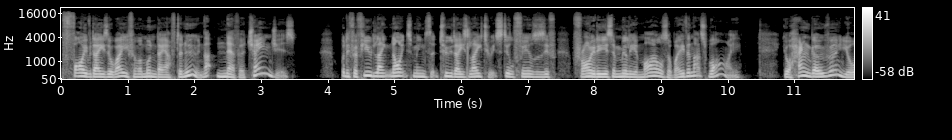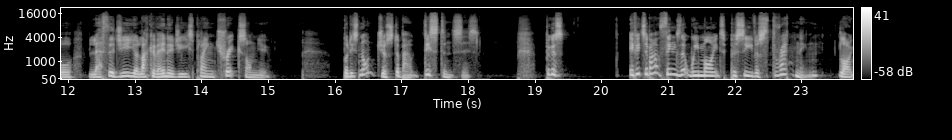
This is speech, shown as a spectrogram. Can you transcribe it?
five days away from a Monday afternoon. That never changes. But if a few late nights means that two days later it still feels as if Friday is a million miles away, then that's why. Your hangover, your lethargy, your lack of energy is playing tricks on you. But it's not just about distances. Because if it's about things that we might perceive as threatening, like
